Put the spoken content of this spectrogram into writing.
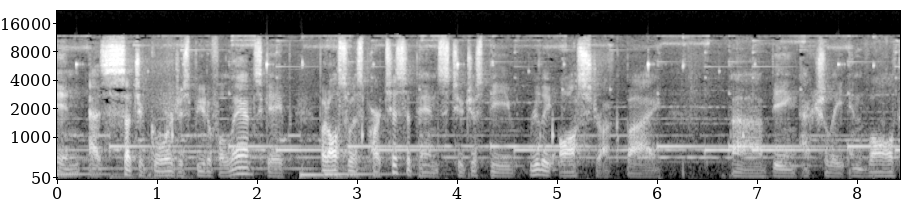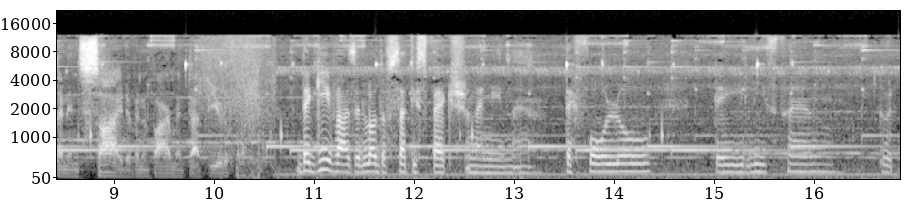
in as such a gorgeous, beautiful landscape, but also as participants to just be really awestruck by uh, being actually involved and inside of an environment that beautiful. They give us a lot of satisfaction. I mean, uh, they follow, they listen. Good.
